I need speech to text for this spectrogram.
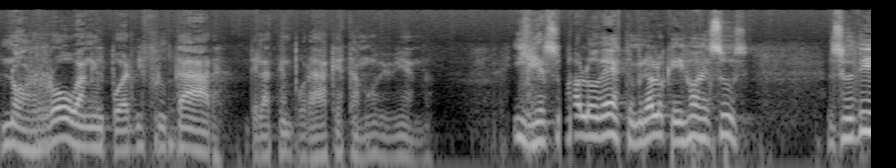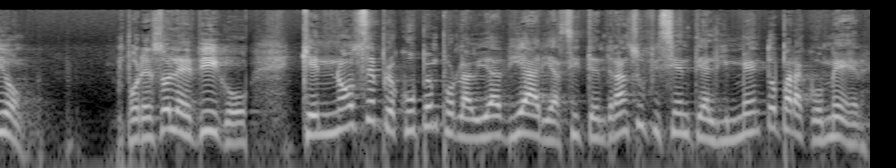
nos roban el poder disfrutar de la temporada que estamos viviendo. Y Jesús habló de esto, mira lo que dijo Jesús. Jesús dijo, por eso les digo que no se preocupen por la vida diaria, si tendrán suficiente alimento para comer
